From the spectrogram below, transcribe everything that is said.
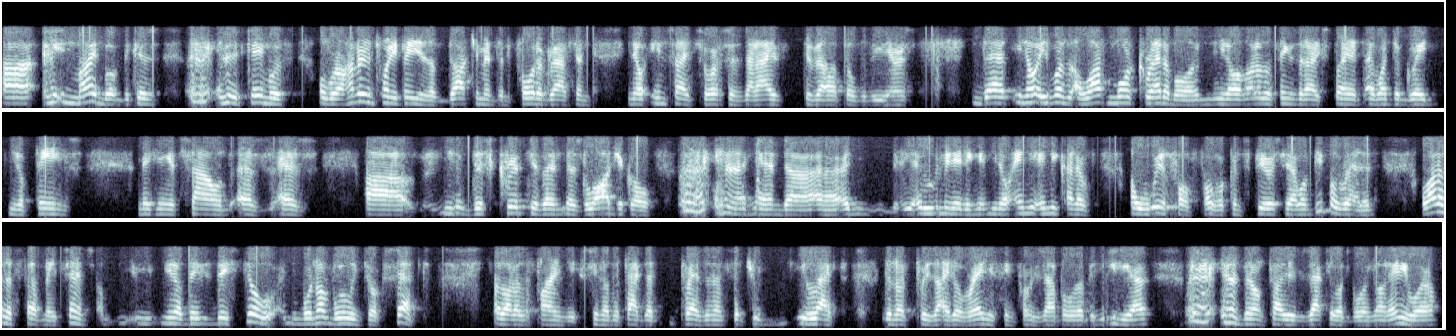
Uh, in my book, because it came with over 120 pages of documents and photographs and, you know, inside sources that I've developed over the years that you know it was a lot more credible. And you know a lot of the things that I explained I went to great you know pains making it sound as as uh you know descriptive and as logical and uh eliminating you know any any kind of a whiff of, of a conspiracy. When people read it a lot of that stuff made sense. You, you know they they still were not willing to accept a lot of the findings. You know, the fact that presidents that you elect do not preside over anything, for example, the media, they don't tell you exactly what's going on anywhere.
